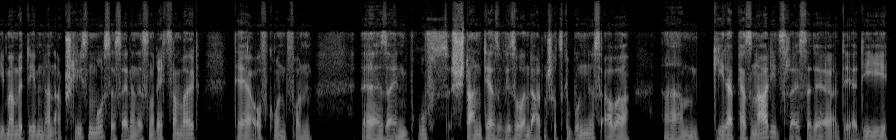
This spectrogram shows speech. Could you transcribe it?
die man mit dem dann abschließen muss, es sei denn, es ist ein Rechtsanwalt, der ja aufgrund von äh, seinem Berufsstand, der sowieso in Datenschutz gebunden ist, aber ähm, jeder Personaldienstleister, der, der die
